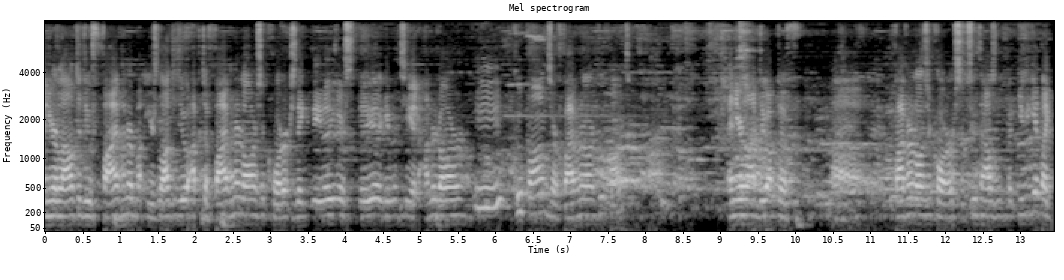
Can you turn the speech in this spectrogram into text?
And you're allowed to do five hundred. You're allowed to do up to five hundred dollars a quarter because they, they either they either give it to you at hundred coupons or five hundred dollar coupons and you're allowed to do up to uh, five hundred dollars a quarter, so two thousand. But you can get like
